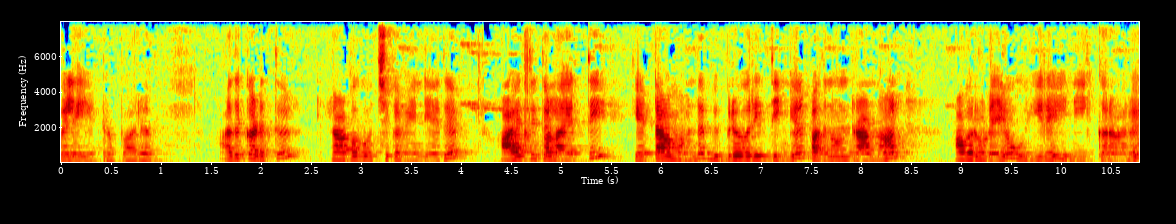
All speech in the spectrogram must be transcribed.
வெளியிட்டிருப்பாரு. அதுக்கடுத்து ஞாபகம் வச்சுக்க வேண்டியது ஆயிரத்தி தொள்ளாயிரத்தி எட்டாம் ஆண்டு பிப்ரவரி திங்கள் பதினொன்றாம் நாள் அவருடைய உயிரை நீக்கிறாரு.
